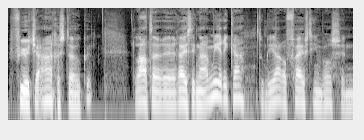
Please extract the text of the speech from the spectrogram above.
vuurtje aangestoken. Later reisde ik naar Amerika toen ik een jaar of 15 was. En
